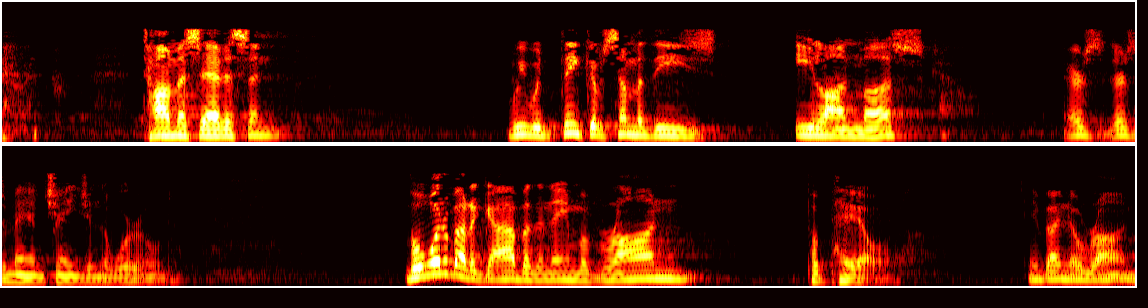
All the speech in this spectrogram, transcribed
Thomas Edison. We would think of some of these Elon Musk. There's, there's a man changing the world. But what about a guy by the name of Ron Popeil? Anybody know Ron?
